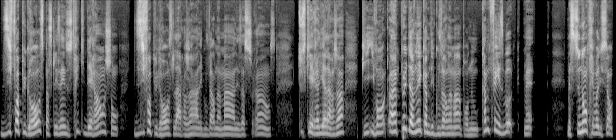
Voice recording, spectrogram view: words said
dix fois plus grosses, parce que les industries qui dérangent sont dix fois plus grosses l'argent, les gouvernements, les assurances, tout ce qui est relié à l'argent. Puis ils vont un peu devenir comme des gouvernements pour nous, comme Facebook, mais, mais c'est une autre révolution.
